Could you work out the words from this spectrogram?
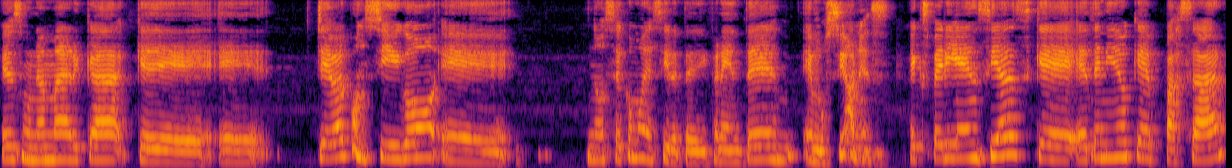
es una marca que lleva consigo no sé cómo decirte, diferentes emociones, experiencias que he tenido que pasar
